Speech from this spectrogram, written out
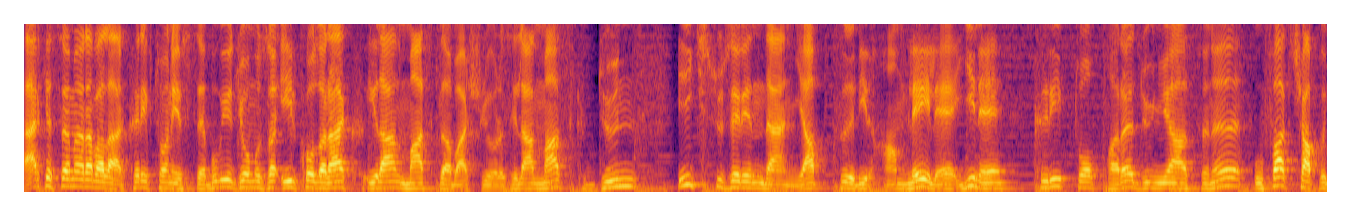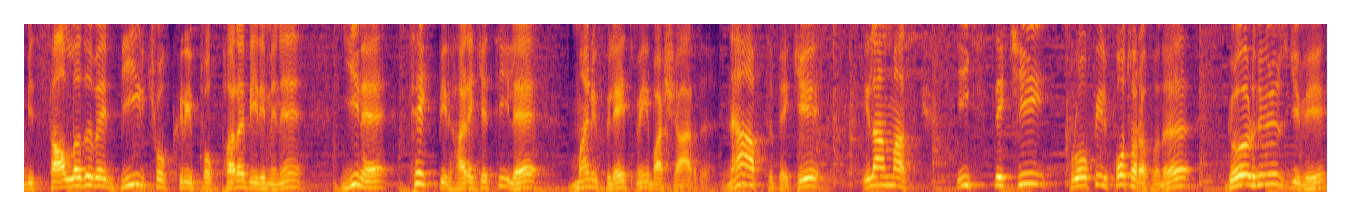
Herkese merhabalar. Kripto News'te bu videomuza ilk olarak Elon Musk'la başlıyoruz. Elon Musk dün X üzerinden yaptığı bir hamleyle yine kripto para dünyasını ufak çaplı bir salladı ve birçok kripto para birimini yine tek bir hareketiyle manipüle etmeyi başardı. Ne yaptı peki? Elon Musk X'teki profil fotoğrafını gördüğünüz gibi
